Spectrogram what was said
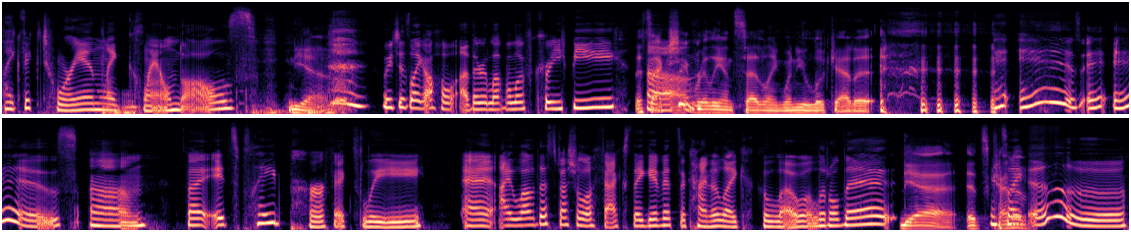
like Victorian like clown dolls, Yeah. which is like a whole other level of creepy. That's actually Um, really unsettling when you look at it. It is. It is. Um, but it's played perfectly. And I love the special effects they give it to kind of like glow a little bit. yeah, it's It's kind like, of oh,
